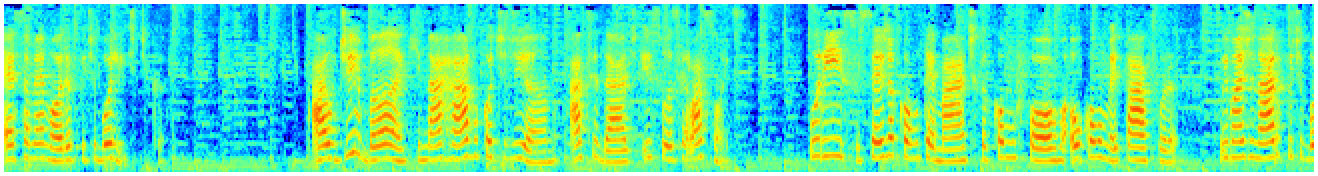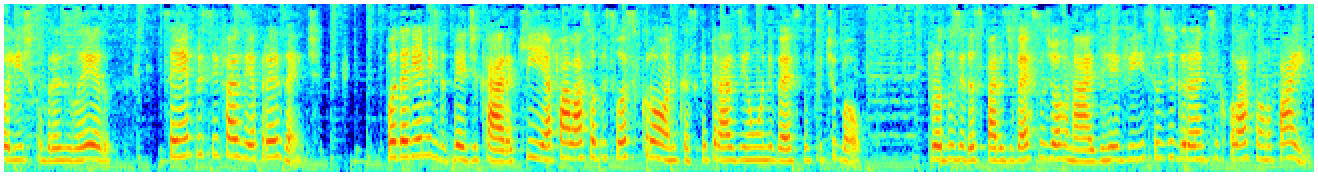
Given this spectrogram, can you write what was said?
essa memória futebolística. Aldir Blanc narrava o cotidiano, a cidade e suas relações por isso, seja como temática, como forma ou como metáfora, o imaginário futebolístico brasileiro sempre se fazia presente. Poderia me dedicar aqui a falar sobre suas crônicas que traziam o universo do futebol, produzidas para diversos jornais e revistas de grande circulação no país.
